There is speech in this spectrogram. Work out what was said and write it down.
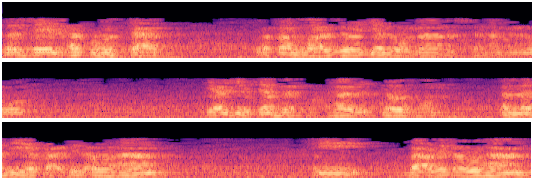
فسيلحقه التعب. وقال الله عز وجل وما مسنا من لغوب. لأجل دفع هذا التوهم الذي يقع في الأوهام في بعض الأوهام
